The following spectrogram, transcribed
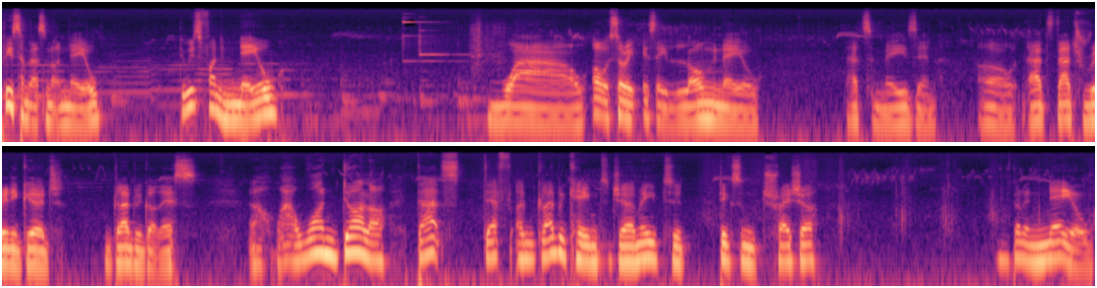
Please tell me that's not a nail. Do we just find a nail? Wow. Oh, sorry. It's a long nail. That's amazing. Oh, that's that's really good. I'm glad we got this. Oh, wow. One dollar. That's def. I'm glad we came to Germany to dig some treasure. Got a nail.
